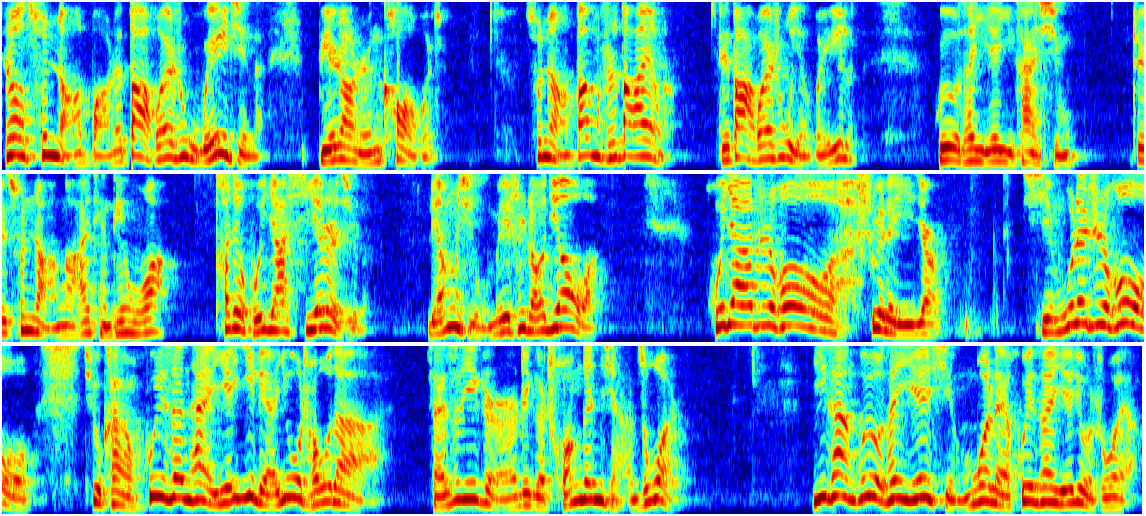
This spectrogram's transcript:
让村长把这大槐树围起来，别让人靠过去。村长当时答应了，这大槐树也围了。鬼友他爷爷一看，行，这村长啊还挺听话，他就回家歇着去了。两宿没睡着觉啊。回家之后睡了一觉，醒过来之后就看灰三太爷一脸忧愁的在自己个儿这个床跟前坐着。一看鬼友他爷爷醒过来，灰三爷就说呀：“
